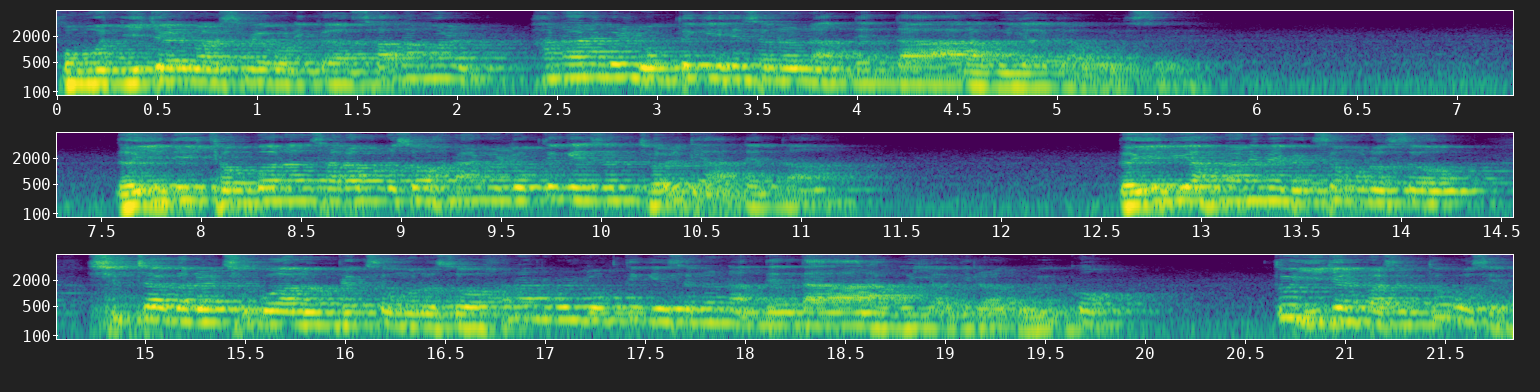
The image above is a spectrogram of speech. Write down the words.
본문 2절 말씀해 보니까 사람을 하나님을 욕되게 해서는 안 된다라고 이야기하고 있어요. 너희들이 경건한 사람으로서 하나님을 욕되게 해서는 절대 안 된다. 너희들이 하나님의 백성으로서 십자가를 지고하는 백성으로서 하나님을 욕되게 해서는 안 된다라고 이야기를 하고 있고 또 2절 말씀 또 보세요.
